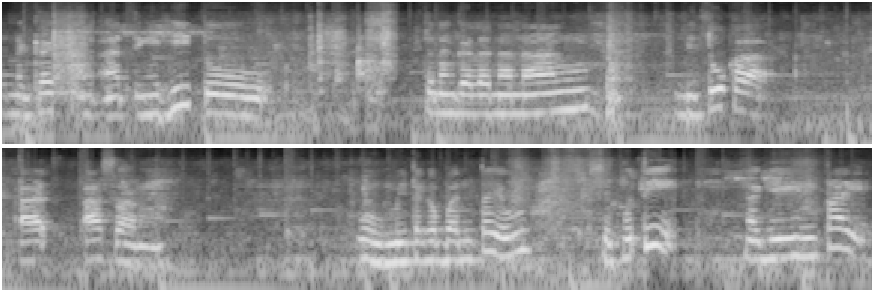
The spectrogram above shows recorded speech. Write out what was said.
Na guys ang ating hito. Tinanggalan na ng bituka at asang. Oh, may tagabantay oh. Si Puti. Naghihintay.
